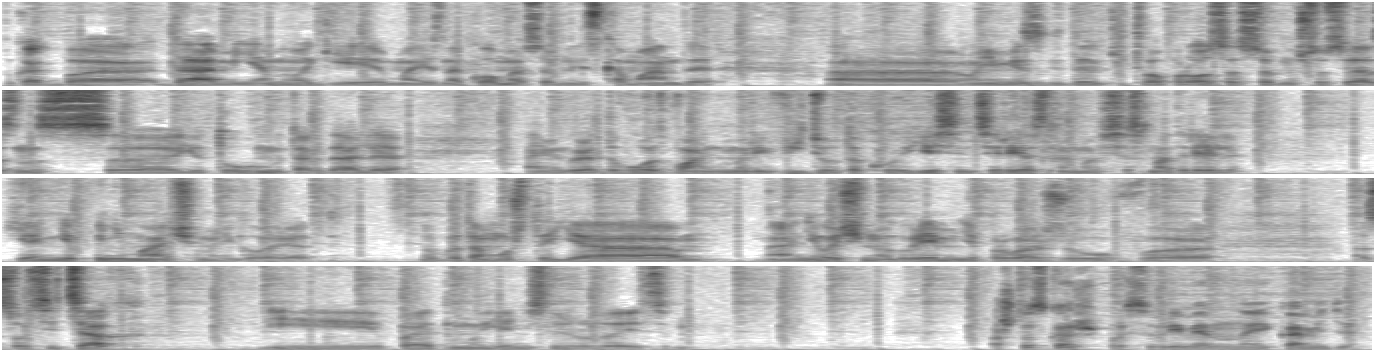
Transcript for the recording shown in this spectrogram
Ну, как бы, да, меня многие мои знакомые, особенно из команды, э, они мне задают какие-то вопросы, особенно что связано с э, Ютубом и так далее. Они говорят, да вот, Вань, смотри, видео такое есть интересное, мы все смотрели. Я не понимаю, о чем они говорят. Ну, потому что я не очень много времени провожу в соцсетях, и поэтому я не слежу за этим. А что скажешь про современные комедии?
